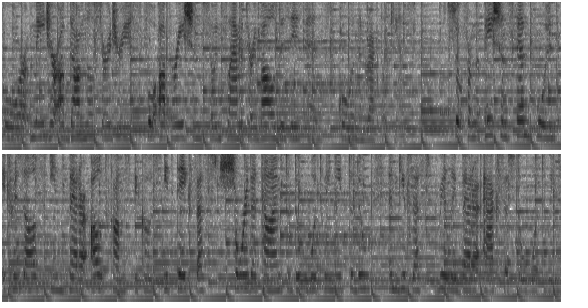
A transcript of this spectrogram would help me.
for major abdominal surgeries, for operations of inflammatory bowel disease and colon and rectal cancer. So from the patient standpoint, it results in better outcomes because it takes us shorter time to do what we need to do and gives us really better access to what we need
